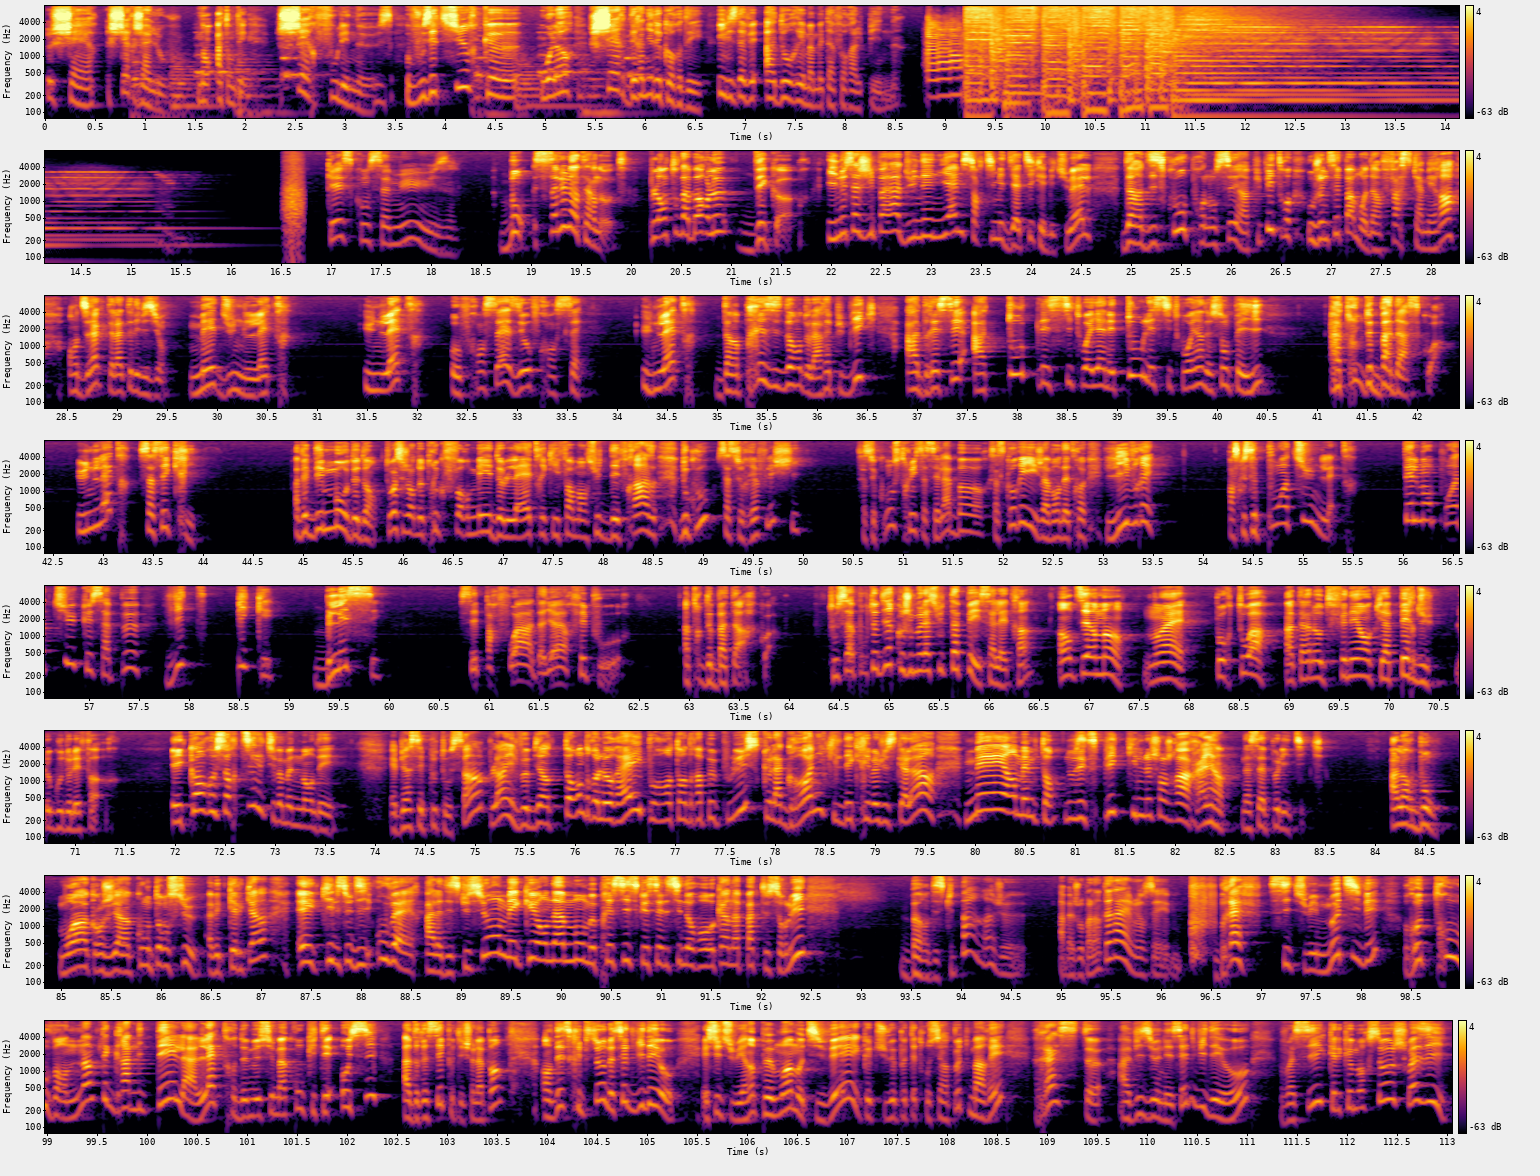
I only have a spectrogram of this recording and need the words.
cher, cher jaloux, non, attendez, chère foulaineuse, vous êtes sûr que... Ou alors, cher dernier de cordée, ils avaient adoré ma métaphore alpine? Qu'est-ce qu'on s'amuse? Bon, salut l'internaute Plantons d'abord le décor. Il ne s'agit pas là d'une énième sortie médiatique habituelle, d'un discours prononcé à un pupitre ou je ne sais pas moi, d'un face caméra en direct à la télévision, mais d'une lettre. Une lettre aux Françaises et aux Français. Une lettre d'un président de la République adressée à toutes les citoyennes et tous les citoyens de son pays. Un truc de badass quoi. Une lettre, ça s'écrit avec des mots dedans. Tu vois, ce genre de truc formé de lettres et qui forment ensuite des phrases. Du coup, ça se réfléchit, ça se construit, ça s'élabore, ça se corrige avant d'être livré. Parce que c'est pointu une lettre. Tellement pointu que ça peut vite piquer, blesser. C'est parfois d'ailleurs fait pour. Un truc de bâtard, quoi. Tout ça pour te dire que je me la suis tapée, sa lettre, hein. Entièrement. Ouais. Pour toi, internaute fainéant qui a perdu le goût de l'effort. Et qu'en ressort-il, tu vas me demander? Eh bien, c'est plutôt simple, hein, il veut bien tendre l'oreille pour entendre un peu plus que la grogne qu'il décrivait jusqu'alors, mais en même temps nous explique qu'il ne changera rien à sa politique. Alors bon, moi, quand j'ai un contentieux avec quelqu'un et qu'il se dit ouvert à la discussion, mais qu'en amont me précise que celle-ci n'aura aucun impact sur lui, ben on discute pas, hein, je... Ah ben je vois pas l'intérêt. Bref, si tu es motivé, retrouve en intégralité la lettre de Monsieur Macron qui t'est aussi adressée, petit chenapan, en description de cette vidéo. Et si tu es un peu moins motivé et que tu veux peut-être aussi un peu te marrer, reste à visionner cette vidéo. Voici quelques morceaux choisis.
